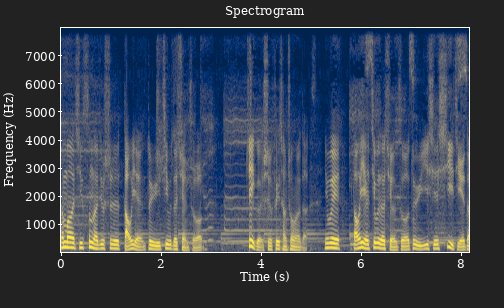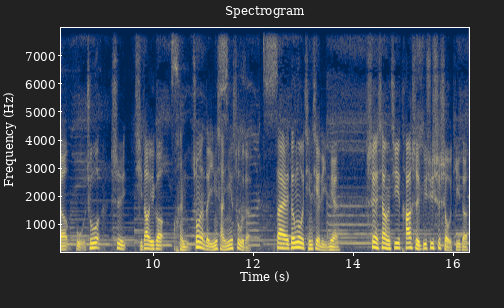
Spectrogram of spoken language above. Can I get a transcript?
那么其次呢，就是导演对于机位的选择。这个是非常重要的，因为导演机位的选择对于一些细节的捕捉是起到一个很重要的影响因素的。在登陆情节里面，摄像机它是必须是手提的，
